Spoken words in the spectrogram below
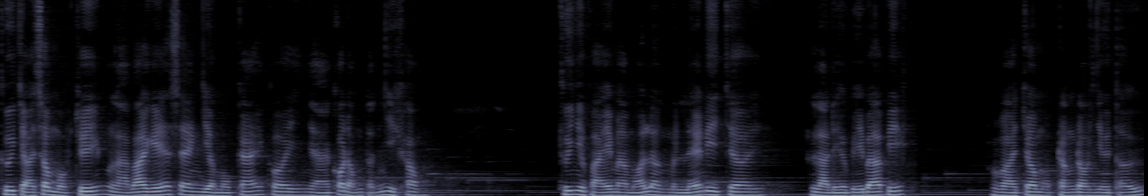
Cứ chở xong một chuyến là ba ghé sang giờ một cái coi nhà có động tĩnh gì không. Cứ như vậy mà mỗi lần mình lén đi chơi là đều bị bá viết và cho một trận đòn như tử.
